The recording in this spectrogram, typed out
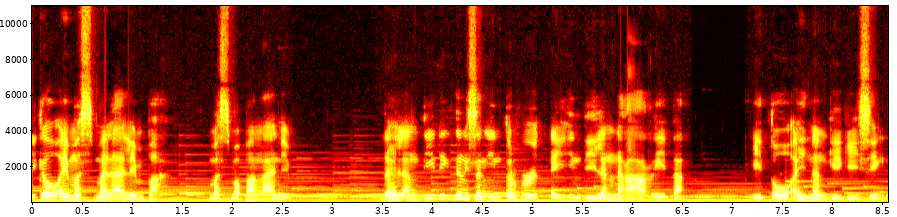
Ikaw ay mas malalim pa, mas mapanganib. Dahil ang titig ng isang introvert ay hindi lang nakakakita. Ito ay nanggigising.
